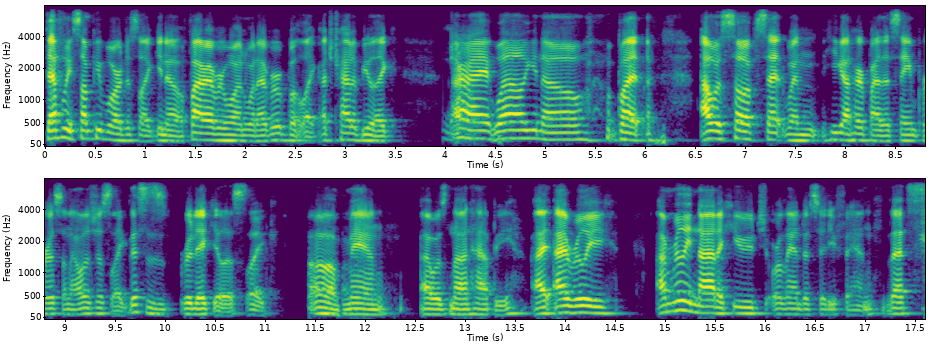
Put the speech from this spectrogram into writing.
definitely some people are just like, you know, fire everyone, whatever. But like, I try to be like, all right, well, you know. But I was so upset when he got hurt by the same person. I was just like, this is ridiculous. Like, oh man, I was not happy. I, I really, I'm really not a huge Orlando City fan. That's.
